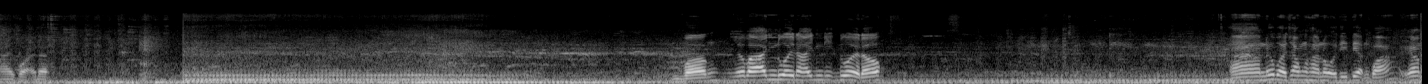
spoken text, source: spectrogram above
Ai gọi đây? Vâng, nhớ ba anh nuôi là anh định nuôi ở đâu? À nếu mà trong Hà Nội thì tiện quá em.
